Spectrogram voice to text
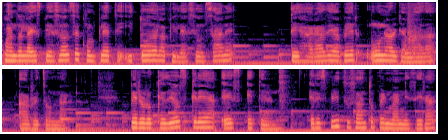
Cuando la expiación se complete y toda la filiación sane, dejará de haber una llamada a retornar. Pero lo que Dios crea es eterno. El Espíritu Santo permanecerá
